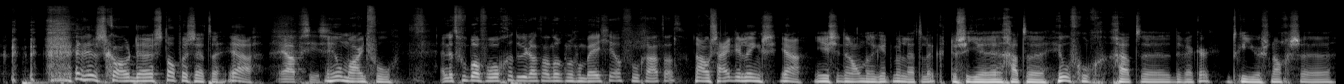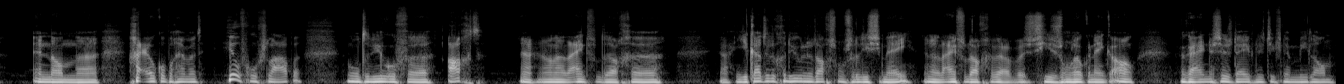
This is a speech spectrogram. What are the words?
en dus gewoon uh, stappen zetten. Ja. ja, precies. Heel mindful. En het voetbal volgen, doe je dat dan ook nog een beetje? Of hoe gaat dat? Nou, zijdelings, ja. Je zit een andere ritme letterlijk. Dus je gaat heel vroeg gaat, de wekker, drie uur s'nachts. en dan ga je ook op een gegeven moment heel vroeg slapen. Rond een uur of acht. Ja, en dan aan het eind van de dag ja, je krijgt natuurlijk gedurende de dag soms een liefde mee. En aan het eind van de dag ja, we zien soms ook in één keer... oh, Reinders is definitief naar Milan.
